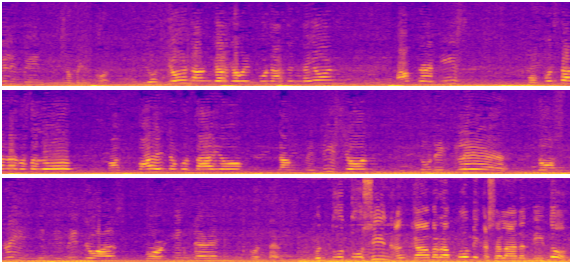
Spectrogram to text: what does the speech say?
Philippine Supreme Court. Yun ang gagawin po natin ngayon. After this, pupunta na ako sa loob, mag-file na po tayo ng petition to declare those three individuals for indirect contempt. Kung tutusin, ang Kamara po may kasalanan dito.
